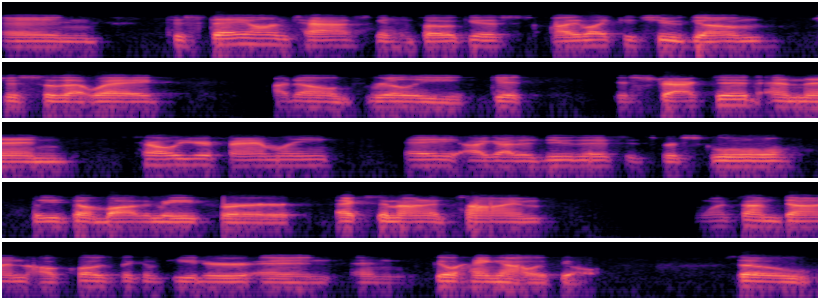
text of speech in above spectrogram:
And to stay on task and focused, I like to chew gum just so that way I don't really get distracted. And then tell your family, hey, I got to do this. It's for school. Please don't bother me for X amount of time. Once I'm done, I'll close the computer and, and go hang out with y'all. So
